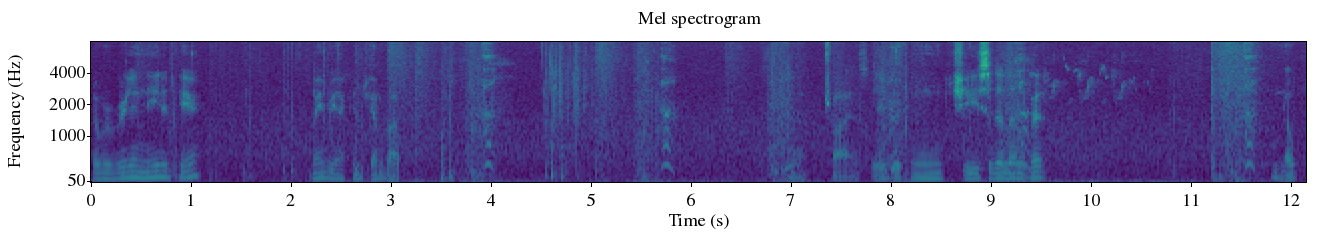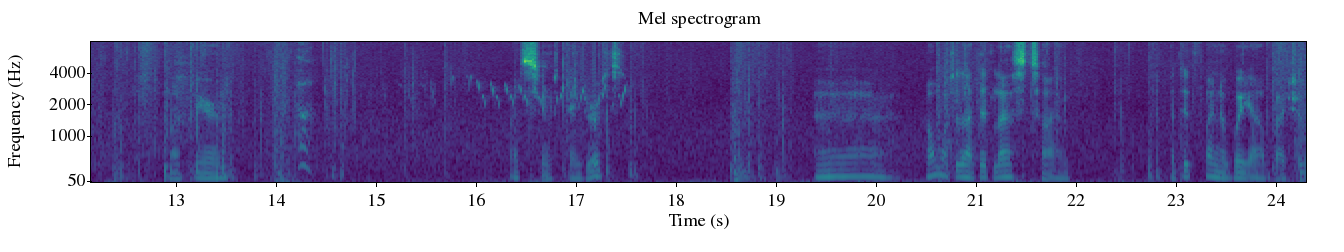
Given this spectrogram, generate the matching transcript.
do we really need it here? Maybe I can jump up. Let's try and see if we can cheese it a little bit. Nope, not here. That seems dangerous. Uh, how much did I did last time? I did find a way up actually.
